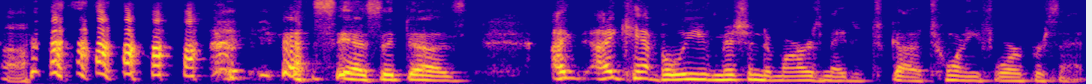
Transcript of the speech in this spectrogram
yes, yes, it does. I, I can't believe Mission to Mars made it got a 24%.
